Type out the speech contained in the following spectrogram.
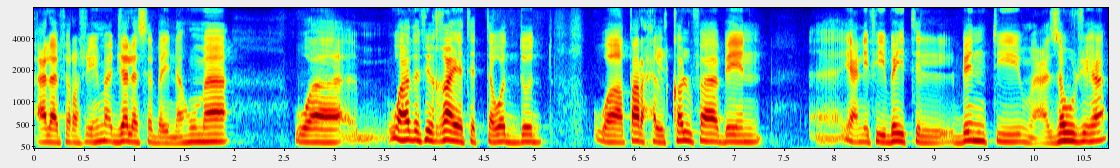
على فراشهما جلس بينهما وهذا في غاية التودد وطرح الكلفة بين آه، يعني في بيت البنت مع زوجها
